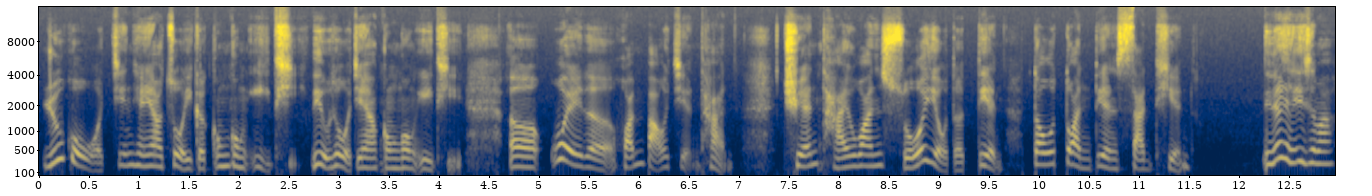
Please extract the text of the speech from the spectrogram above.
如果我今天要做一个公共议题，例如说我今天要公共议题，呃，为了环保减碳，全台湾所有的电都断电三天，你能有意思吗？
